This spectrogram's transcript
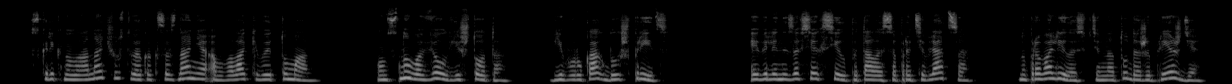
— вскрикнула она, чувствуя, как сознание обволакивает туман. Он снова ввел ей что-то. В его руках был шприц. Эвелин изо всех сил пыталась сопротивляться, но провалилась в темноту даже прежде,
